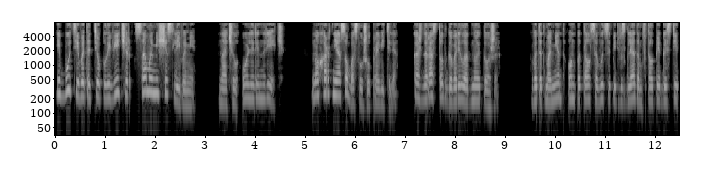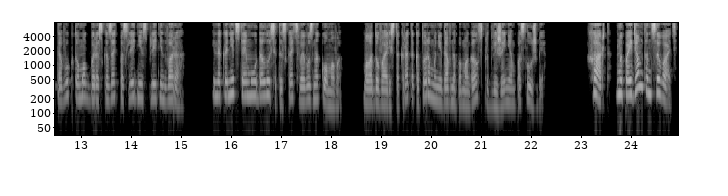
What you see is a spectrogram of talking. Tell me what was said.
И будьте в этот теплый вечер самыми счастливыми», – начал Олерин речь. Но Харт не особо слушал правителя. Каждый раз тот говорил одно и то же. В этот момент он пытался выцепить взглядом в толпе гостей того, кто мог бы рассказать последние сплетни двора. И, наконец-то, ему удалось отыскать своего знакомого, молодого аристократа, которому недавно помогал с продвижением по службе. «Харт, мы пойдем танцевать?»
